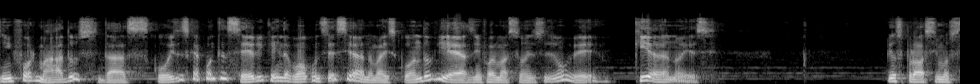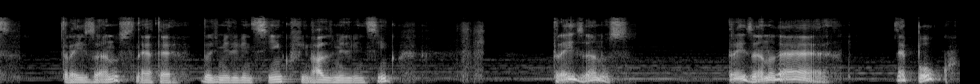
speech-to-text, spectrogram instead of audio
informados das coisas que aconteceram e que ainda vão acontecer esse ano, mas quando vier as informações, vocês vão ver que ano é esse. E os próximos três anos, né, até 2025, final de 2025. Três anos. Três anos é, é pouco.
